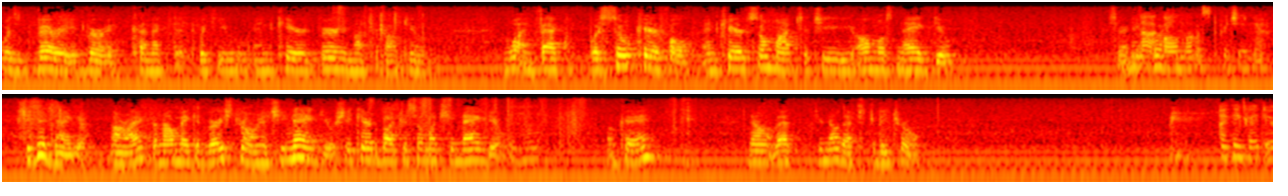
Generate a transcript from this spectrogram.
was very, very connected with you and cared very much about you? What, in fact, was so careful and cared so much that she almost nagged you. Is there any Not question? almost, Virginia. She did nag you. All right, then I'll make it very strong that she nagged you. She cared about you so much she nagged you. Mm-hmm. Okay? Now that you know that's to be true. I think I do.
